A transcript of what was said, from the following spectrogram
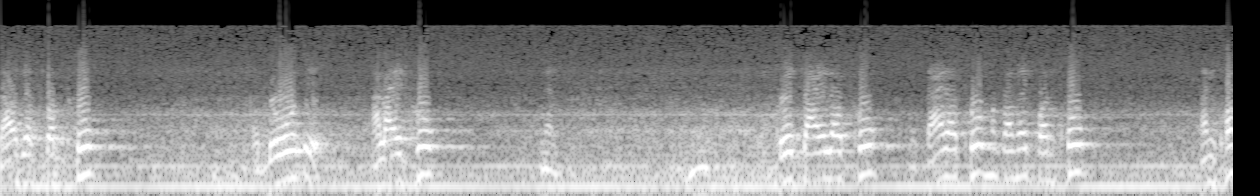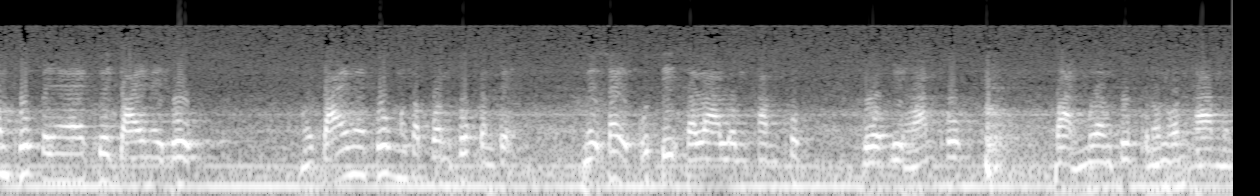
เราจะคนทุกข์ก็ดูสิอะไรทุกข์นั่น คือใจเราทุกข์ใจเราทุกข์มันก็ไม่พ้นทุกข์มันพ้นทุกข์ไปยังไงคือใจไม่ทุกข์เมื่อใจไม่ทุกข์มันก็พ้นทุกข์กันไปไม่ใช่พุทธิสลาลมทำทุกข์โบสถ์วิหารทุกข์บ้านเมืองทุกข์ถนนหนทางมัน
